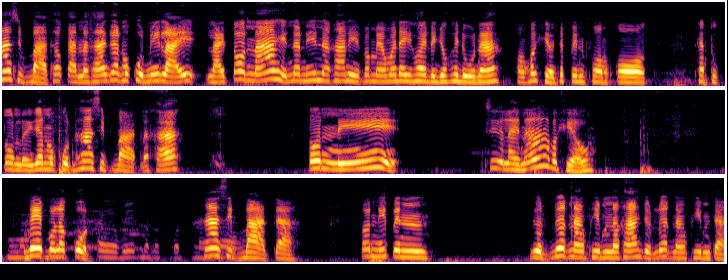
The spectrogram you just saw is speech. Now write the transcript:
ห้าสิบาทเท่ากันนะคะ ยอดมงกุฎมีหลายหลายต้นนะ เห็นแบบนี้นะคะนี่ป้าแมวไม่ได้ค่อยได้ยกให้ดูนะ ของป้าเขียวจะเป็นฟอร์มโกแทบทุกต้นเลยยอดมงกุฎห้าสิบาทนะคะ ต้นนี้ ชื่ออะไรนะป้าเขียว เวทมรกตเออเวทมรกตห้าสิบบาทจ้ะ ต้นนี้เป็นหยดเลือดนางพิมพ์นะคะ หยดเลือดนางพิมพ์จ้ะ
